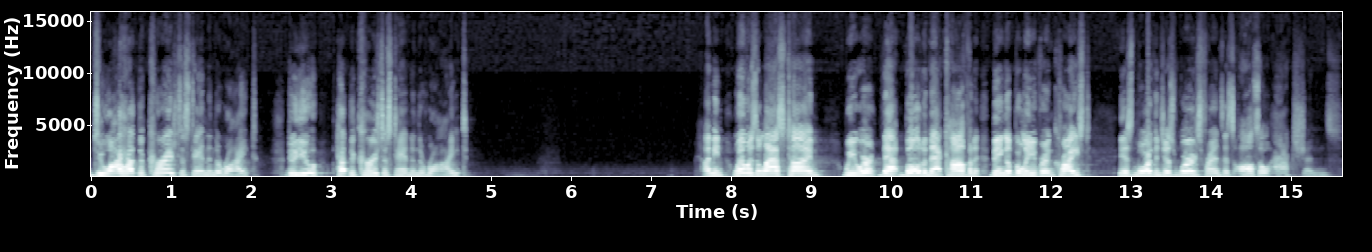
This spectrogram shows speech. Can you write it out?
do I have the courage to stand in the right? Do you have the courage to stand in the right? I mean, when was the last time we were that bold and that confident? Being a believer in Christ is more than just words, friends, it's also actions.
